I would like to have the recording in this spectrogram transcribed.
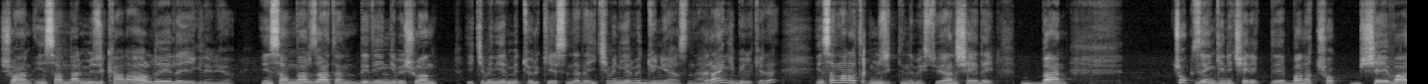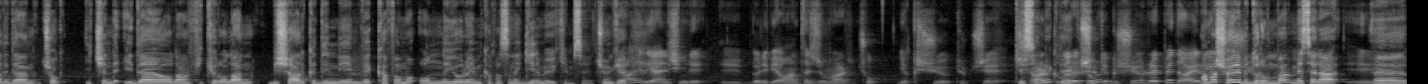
Şu an insanlar müzikal ağırlığıyla ilgileniyor. İnsanlar zaten dediğin gibi şu an 2020 Türkiye'sinde de 2020 dünyasında herhangi bir ülkede insanlar artık müzik dinlemek istiyor. Yani şey değil. Ben çok zengin içerikli, bana çok şey vaat eden, çok içinde idea olan, fikir olan bir şarkı dinleyeyim ve kafamı onunla yorayım kafasına girmiyor kimse. Çünkü Hayır yani şimdi e, böyle bir avantajım var. Çok yakışıyor Kürtçe. Kesinlikle Şarkılara yakışıyor. çok yakışıyor. Rap'e de ayrı ama şöyle bir yakışıyor. durum var. Mesela Ee, e,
